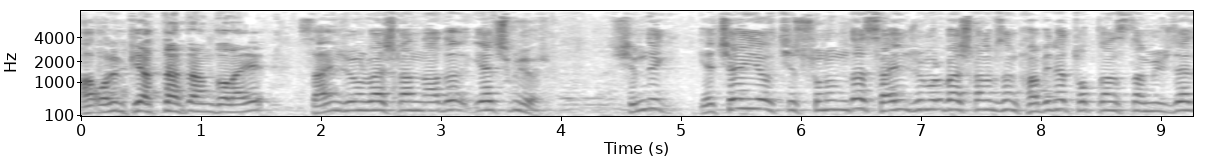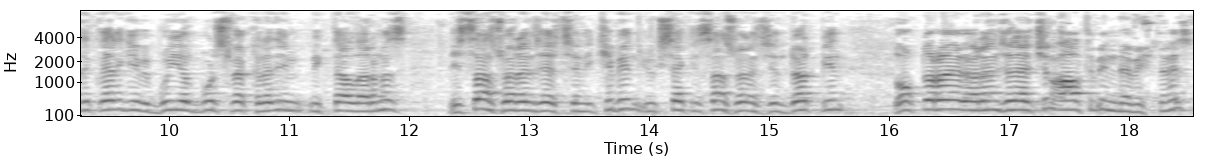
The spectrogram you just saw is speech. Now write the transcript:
olimpiyatlardan dolayı? Sayın Cumhurbaşkanı'nın adı geçmiyor. Şimdi geçen yılki sunumda Sayın Cumhurbaşkanımızın kabine toplantısında müjdeledikleri gibi bu yıl burs ve kredi miktarlarımız lisans öğrenciler için 2000, yüksek lisans öğrenciler için 4000, doktora öğrenciler için 6000 demiştiniz.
